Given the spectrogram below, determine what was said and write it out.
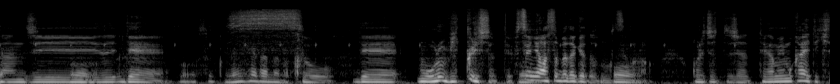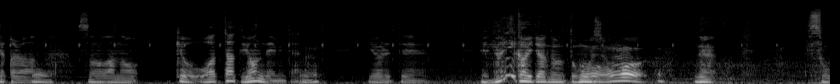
感じで。そっかメンヘラなのか。そう。でもう俺もびっくりしちゃって普通に遊ぶだけだと思ってたから、うん。これちょっとじゃあ手紙も書いてきたから、うん。そのあの今日終わった後読んでみたいな、うん。言われてえ何書いてあるのと思うじゃん、思うね。そう。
